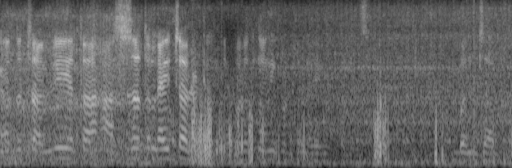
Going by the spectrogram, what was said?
आता चालू आहे आता असंच आता लाईव्ह चालू ठेवतो परत नाही कुठं बंद चालू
